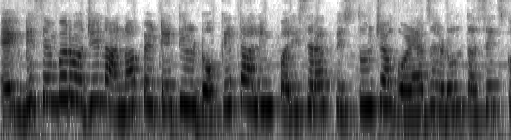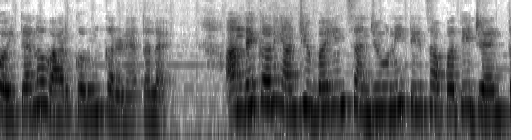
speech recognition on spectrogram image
एक डिसेंबर रोजी नाना पेठेतील डोके तालीम परिसरात पिस्तूलच्या गोळ्या झाडून तसेच कोयत्यानं वार करून करण्यात आलाय. आंदेकर यांची बहीण संजीवनी तिचा पती जयंत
